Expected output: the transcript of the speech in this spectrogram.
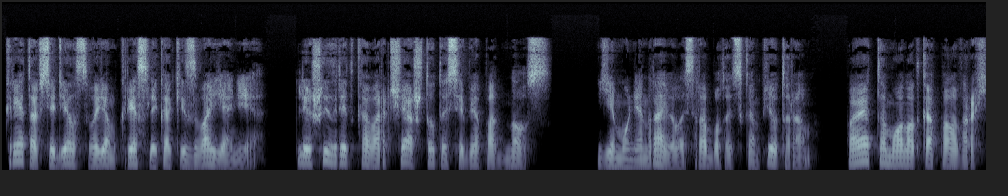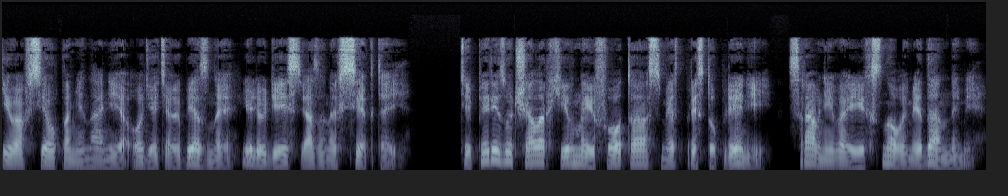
Кретов сидел в своем кресле как изваяние, лишь изредка ворча что-то себе под нос. Ему не нравилось работать с компьютером, Поэтому он откопал в архивах все упоминания о детях бездны и людей, связанных с сектой. Теперь изучал архивные фото с мест преступлений, сравнивая их с новыми данными.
